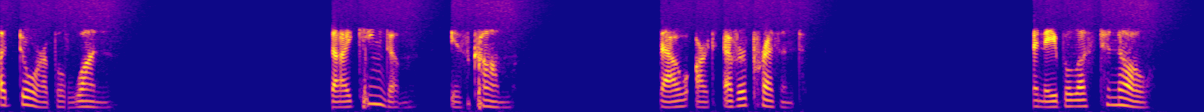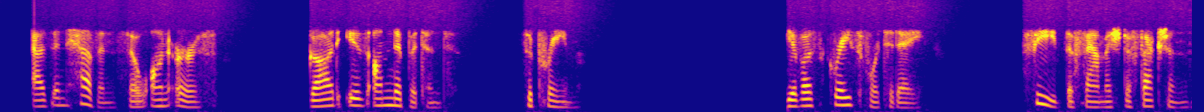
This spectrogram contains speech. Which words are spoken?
adorable one. Thy kingdom is come. Thou art ever present. Enable us to know, as in heaven so on earth, God is omnipotent, supreme. Give us grace for today. Feed the famished affections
